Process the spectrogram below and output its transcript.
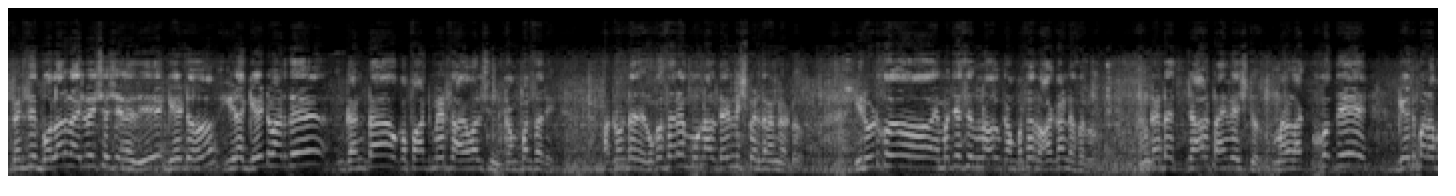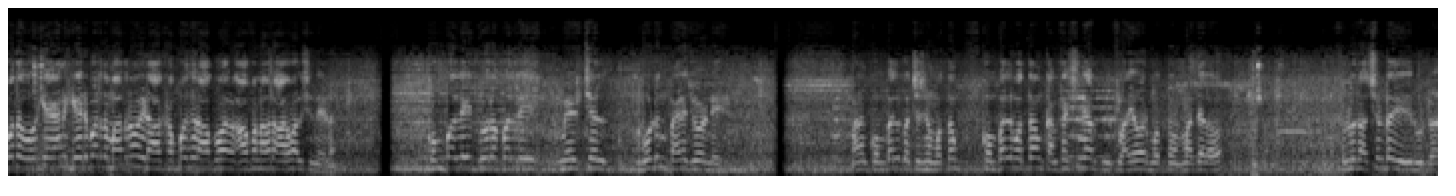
ఫ్రెండ్స్ ఇది బొల్లారం రైల్వే స్టేషన్ ఇది గేటు ఈడ గేట్ వాడితే గంట ఒక ఫార్టీ మినిట్స్ ఆగవలసింది కంపల్సరీ. అట్లా ఉంటుంది ఒకసారి మూడు నాలుగు ట్రైన్లు ఇచ్చి పెడతాను అన్నట్టు ఈ రూట్కు ఎమర్జెన్సీ ఉన్న వాళ్ళు కంపల్సరీ రాకండి అసలు. ఎందుకంటే చాలా టైం వేస్ట్ మన లక్ కొద్దీ గేట్ పడకపోతే ఓకే కానీ గేట్ పడితే మాత్రం ఇక్కడ compulsory half half an hour ఆగవలసిందే ఇక్కడ కొంపల్లి దూలపల్లి మేడ్చల్ బోర్డుని పైన చూడండి. మనం కొంపల్లికి వచ్చేసాం మొత్తం కొంపల్లి మొత్తం కన్స్ట్రక్షన్ జరుగుతుంది. ఫ్లైఓవర్ మొత్తం మధ్యలో. ఫుల్ రష్ ఉంటుంది ఈ రూట్లో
